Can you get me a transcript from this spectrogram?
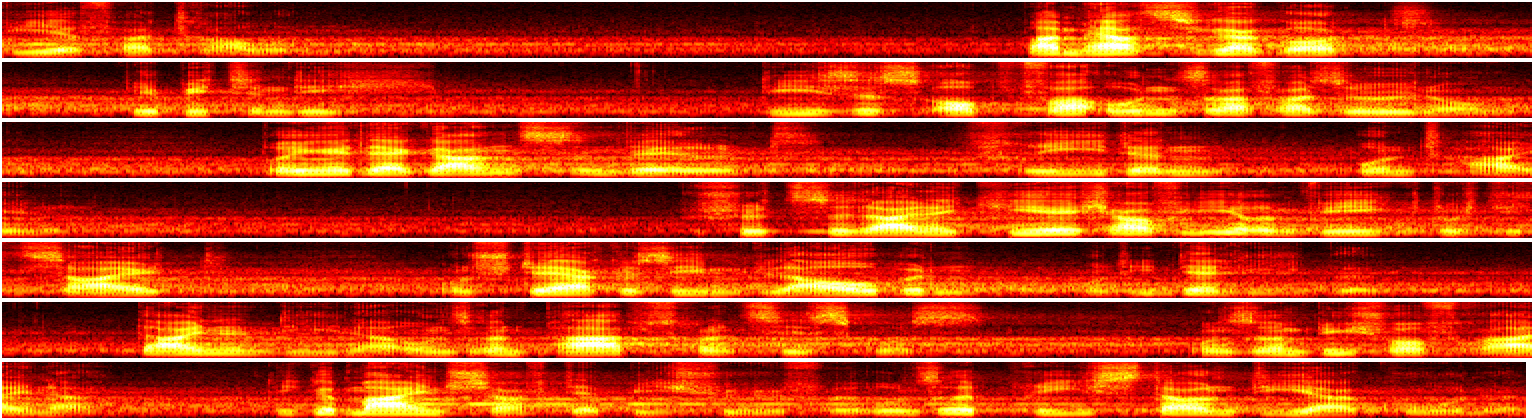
wir vertrauen. Barmherziger Gott, wir bitten dich, dieses Opfer unserer Versöhnung bringe der ganzen Welt Frieden und Heil. Beschütze deine Kirche auf ihrem Weg durch die Zeit und stärke sie im Glauben und in der Liebe. Deinen Diener, unseren Papst Franziskus, unseren Bischof Rainer, die Gemeinschaft der Bischöfe, unsere Priester und Diakone,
